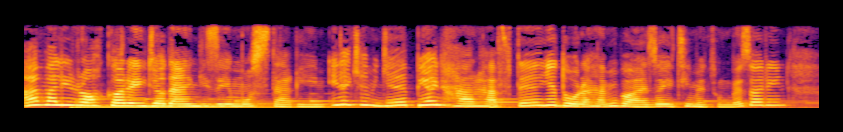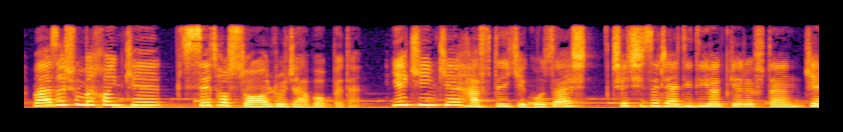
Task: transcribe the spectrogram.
اولین راهکار ایجاد انگیزه مستقیم اینه که میگه بیاین هر هفته یه دوره همی با اعضای تیمتون بذارین و ازشون بخواین که سه تا سوال رو جواب بدن. یکی این که هفته ای که گذشت چه چیز جدیدی یاد گرفتن؟ که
